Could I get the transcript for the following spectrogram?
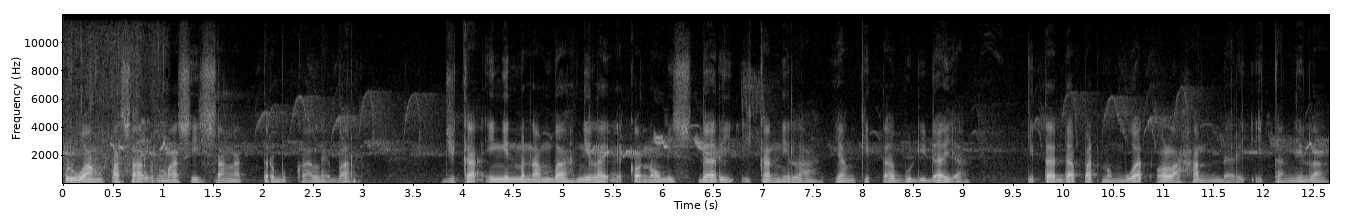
peluang pasar masih sangat terbuka lebar. Jika ingin menambah nilai ekonomis dari ikan nila yang kita budidaya, kita dapat membuat olahan dari ikan nila.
